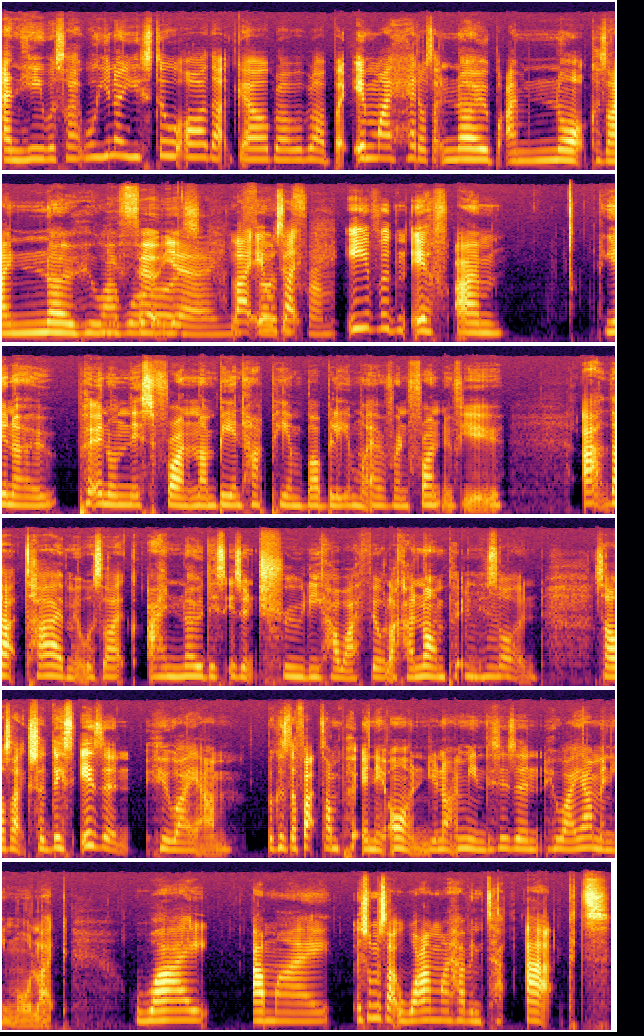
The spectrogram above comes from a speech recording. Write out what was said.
And he was like, well, you know, you still are that girl, blah, blah, blah. But in my head, I was like, no, but I'm not because I know who I You was. feel, yeah Like, it was like- different. Even if I'm, you know, putting on this front and I'm being happy and bubbly and whatever in front of you, at that time, it was like, I know this isn't truly how I feel. Like, I know I'm putting this Mhm. on. So I was like, so this isn't who I am. Because the fact I'm putting it on, you know what I mean? This isn't who I am anymore. Like, why am I, it's almost like, why am I having to act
